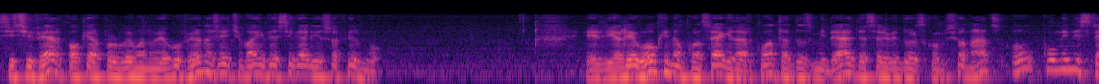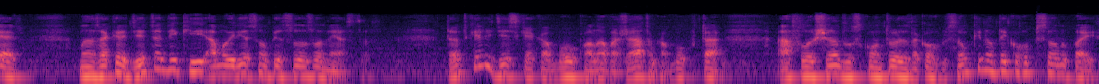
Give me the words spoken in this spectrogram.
Se tiver qualquer problema no meu governo, a gente vai investigar isso, afirmou. Ele alegou que não consegue dar conta dos milhares de servidores comissionados ou com o ministério, mas acredita de que a maioria são pessoas honestas. Tanto que ele disse que acabou com a Lava Jato, acabou com tá afrouxando os controles da corrupção, porque não tem corrupção no país.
